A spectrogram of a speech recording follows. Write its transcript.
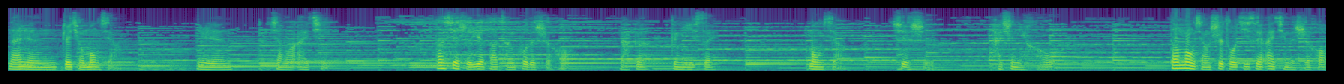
男人追求梦想，女人向往爱情。当现实越发残酷的时候，哪个更易碎？梦想、现实，还是你和我？当梦想试图击碎爱情的时候，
